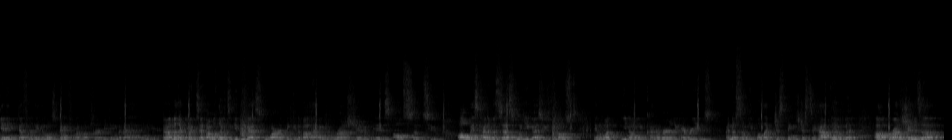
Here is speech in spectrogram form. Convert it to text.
getting definitely the most bang for my buck for everything that I had in here. Now, another quick tip I would like to give you guys who are thinking about having a garage gym is also to always kind of assess what you guys use the most and what you know you kind of rarely ever use. I know some people like just things just to have them, but uh, garage gym is a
